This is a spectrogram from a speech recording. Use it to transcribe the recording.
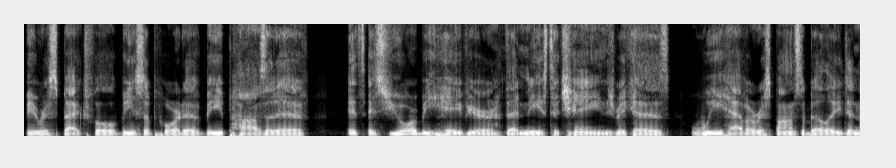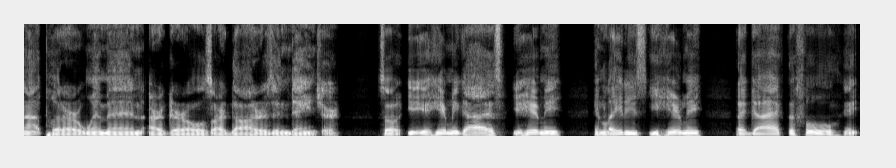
be respectful, be supportive, be positive. It's it's your behavior that needs to change because we have a responsibility to not put our women, our girls, our daughters in danger. So you, you hear me, guys? You hear me? And ladies, you hear me? That guy act the fool. Hey,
